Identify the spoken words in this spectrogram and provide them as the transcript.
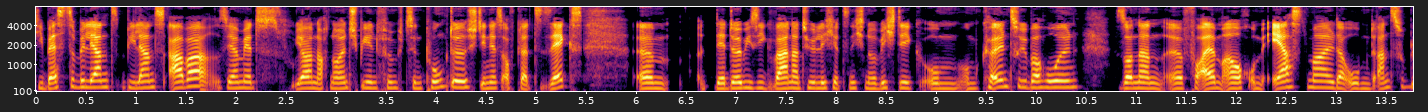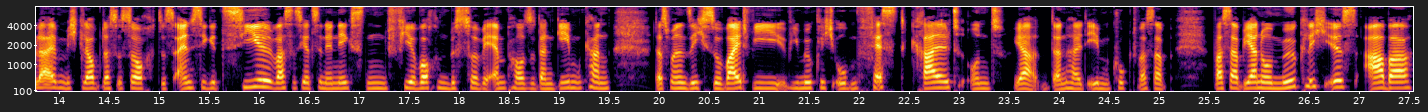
die beste Bilanz, Bilanz. Aber sie haben jetzt ja nach neun Spielen 15 Punkte, stehen jetzt auf Platz sechs. Ähm, der Derby-Sieg war natürlich jetzt nicht nur wichtig, um, um Köln zu überholen, sondern äh, vor allem auch, um erstmal da oben dran zu bleiben. Ich glaube, das ist auch das einzige Ziel, was es jetzt in den nächsten vier Wochen bis zur WM-Pause dann geben kann, dass man sich so weit wie, wie möglich oben festkrallt und ja, dann halt eben guckt, was ab, was ab Januar möglich ist. Aber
